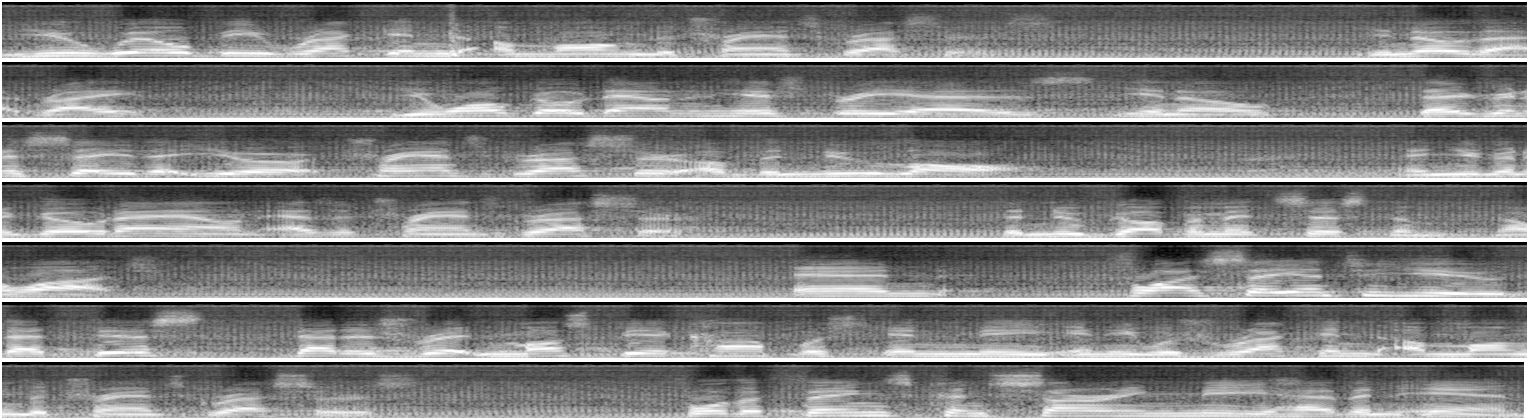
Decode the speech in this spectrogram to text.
you will be reckoned among the transgressors. You know that, right? You won't go down in history as, you know, they're going to say that you're a transgressor of the new law. And you're going to go down as a transgressor, the new government system. Now watch. And for I say unto you that this that is written must be accomplished in me, and he was reckoned among the transgressors. For the things concerning me have an end.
